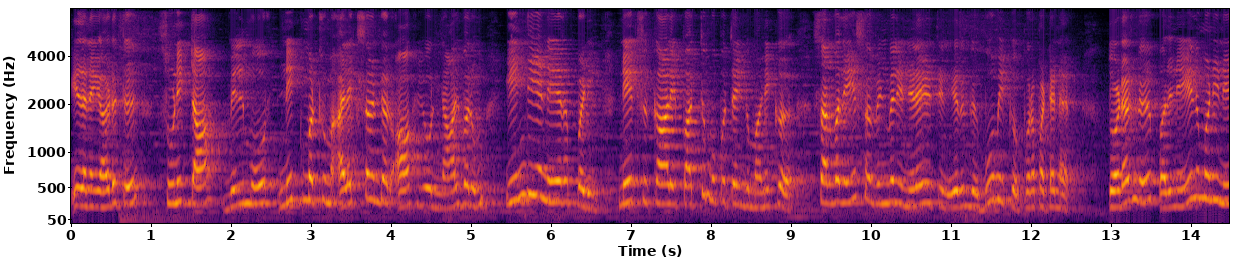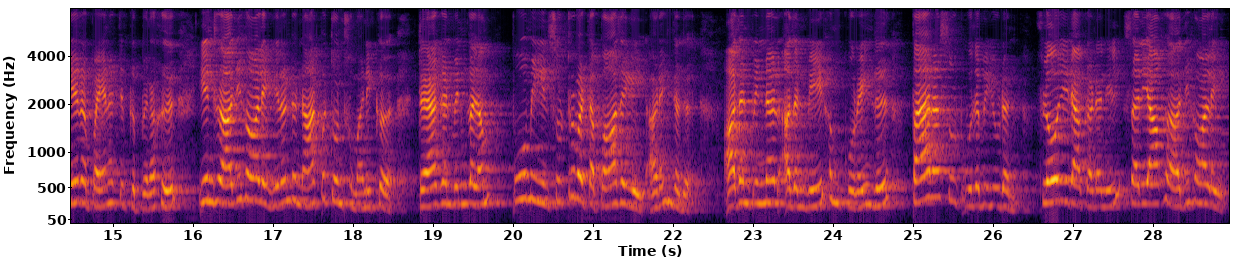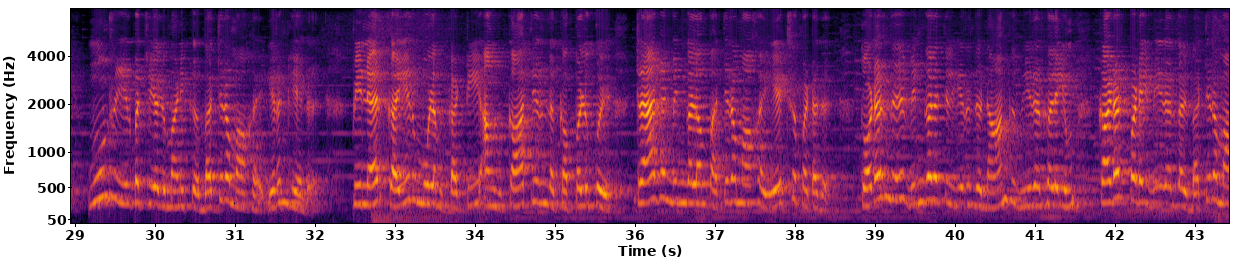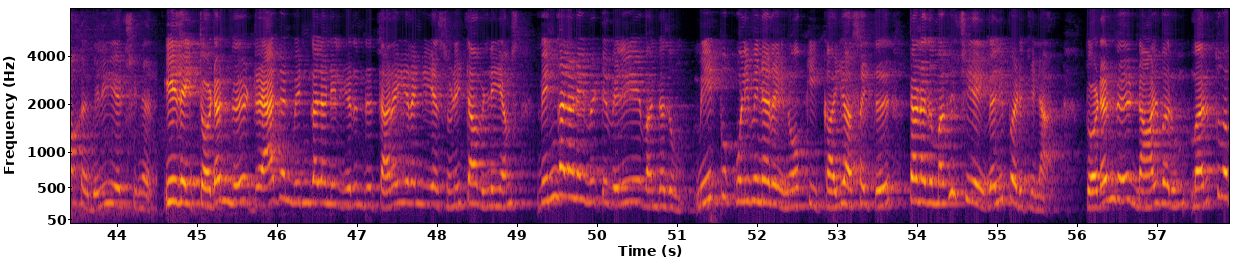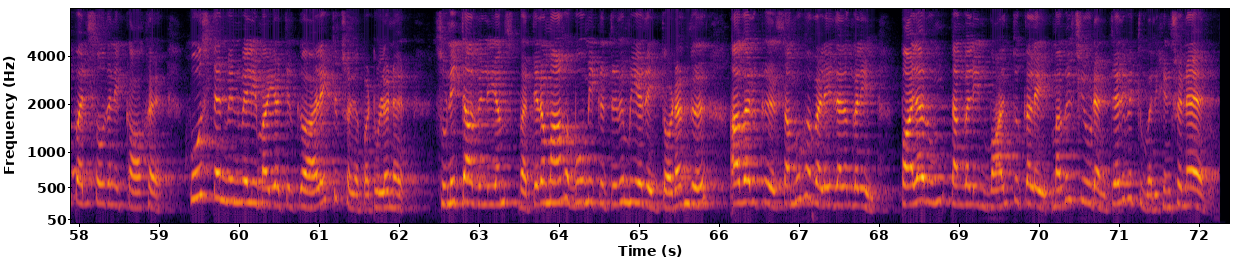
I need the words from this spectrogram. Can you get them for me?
இதனை அடுத்து சுனிதா வில்மோர் நிக் மற்றும் அலெக்சாண்டர் ஆகியோர் நால்வரும் இந்திய நேரப்படி நேற்று காலை பத்து முப்பத்தைந்து மணிக்கு சர்வதேச விண்வெளி நிலையத்தில் இருந்து பூமிக்கு புறப்பட்டனர். தொடர்ந்து பதினேழு மணி நேர பயணத்திற்கு பிறகு இன்று அதிகாலை இரண்டு நாற்பத்தொன்று மணிக்கு டிராகன் விண்கலம் பூமியின் சுற்றுவட்ட பாதையை அடைந்தது. அதன் பின்னர் அதன் வேகம் குறைந்து பாராசூட் உதவியுடன் புளோரிடா கடலில் சரியாக அதிகாலை மூன்று இருபத்தி ஏழு மணிக்கு பத்திரமாக இறங்கியது. பின்னர் கயிறு மூலம் கட்டி அங்கு காத்திருந்த கப்பலுக்குள் டிராகன் விண்கலம் பத்திரமாக ஏற்றப்பட்டது. தொடர்ந்து விண்கலத்தில் இருந்து நான்கு வீரர்களையும் கடற்படை வீரர்கள் பத்திரமாக வெளியேற்றினர். இதைத் தொடர்ந்து டிராகன் விண்கலனில் இருந்து தரையிறங்கிய சுனிதா வில்லியம்ஸ் விண்கலனை விட்டு வெளியே வந்ததும் மீட்பு குழுவினரை நோக்கி கையசைத்து தனது மகிழ்ச்சியை வெளிப்படுத்தினார். தொடர்ந்து நால்வரும் மருத்துவ பரிசோதனைக்காக ஹூஸ்டன் விண்வெளி மையத்திற்கு அழைத்துச் செல்லப்பட்டுள்ளனர். சுனிதா வில்லியம்ஸ் பத்திரமாக பூமிக்கு திரும்பியதை தொடர்ந்து அவருக்கு சமூக வலைதளங்களில் பலரும் தங்களின் வாழ்த்துக்களை மகிழ்ச்சியுடன் தெரிவித்து வருகின்றனர்.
